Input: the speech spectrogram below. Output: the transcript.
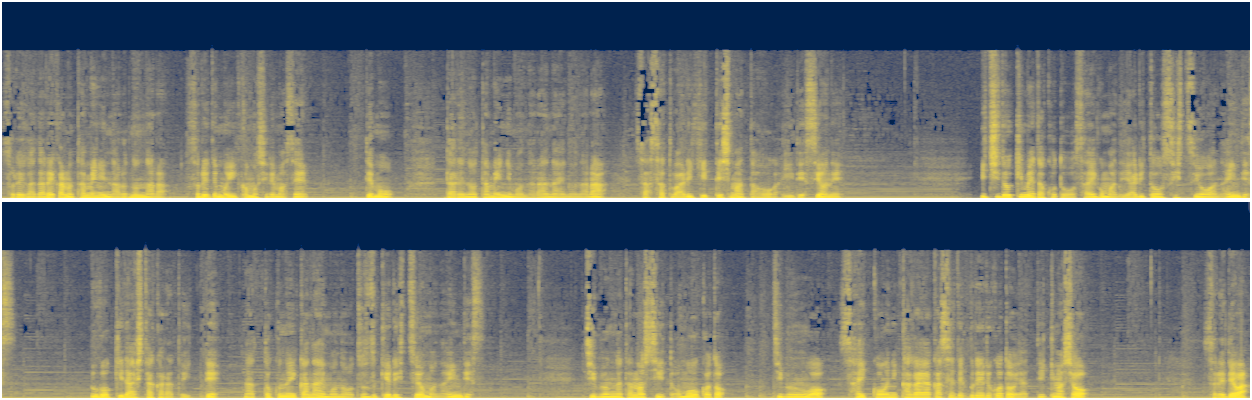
それが誰かのためになるのなら、それでもいいかもしれません。でも、誰のためにもならないのなら、さっさと割り切ってしまった方がいいですよね。一度決めたことを最後までやり通す必要はないんです。動き出したからといって納得のいかないものを続ける必要もないんです。自分が楽しいと思うこと、自分を最高に輝かせてくれることをやっていきましょう。それでは、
